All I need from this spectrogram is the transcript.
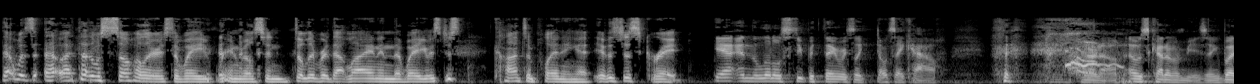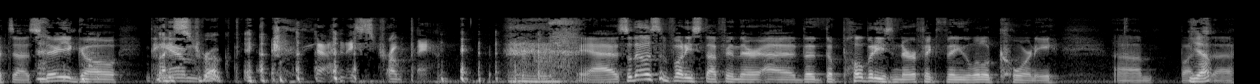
That was uh, I thought it was so hilarious the way Rainn Wilson delivered that line and the way he was just contemplating it. It was just great. Yeah, and the little stupid thing was like, "Don't say cow." I don't know. That was kind of amusing. But uh, so there you go. Pam, Nice stroke, Pam. yeah, nice stroke, Pam. yeah, so that was some funny stuff in there. Uh, the the Pobity's Nerfic thing, a little corny, um, but Yep. uh,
